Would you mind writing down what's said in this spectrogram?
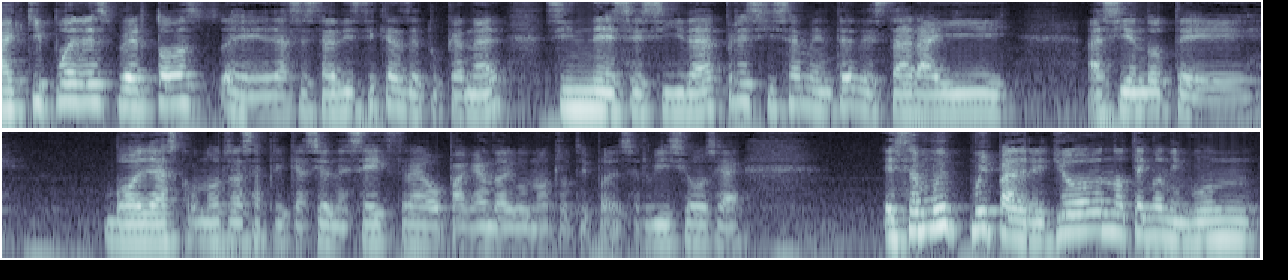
aquí puedes ver todas eh, las estadísticas de tu canal sin necesidad precisamente de estar ahí haciéndote bolas con otras aplicaciones extra o pagando algún otro tipo de servicio. O sea, está muy, muy padre. Yo no tengo ningún,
